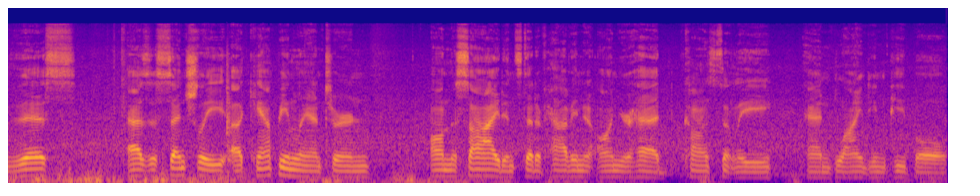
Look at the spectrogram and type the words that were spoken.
this as essentially a camping lantern on the side instead of having it on your head constantly and blinding people.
